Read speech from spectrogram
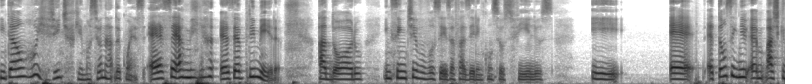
Então, ui, gente, fiquei emocionada com essa. Essa é a minha, essa é a primeira. Adoro, incentivo vocês a fazerem com seus filhos e é, é tão é, acho que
